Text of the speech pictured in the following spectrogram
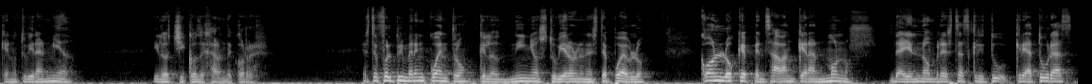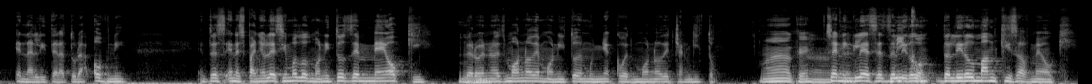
que no tuvieran miedo. Y los chicos dejaron de correr. Este fue el primer encuentro que los niños tuvieron en este pueblo con lo que pensaban que eran monos. De ahí el nombre de estas criaturas en la literatura ovni. Entonces, en español le decimos los monitos de Meoki, pero no es mono de monito de muñeco, es mono de changuito. Ah, ok. Ah. O sea, en Ok. inglés es the little, the little Monkeys of Meoki.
